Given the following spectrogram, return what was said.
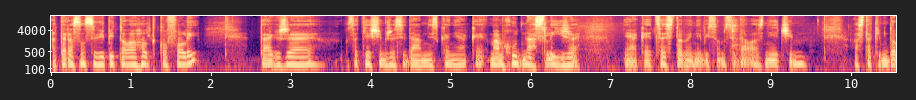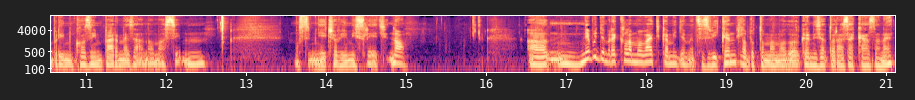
A teraz som si vypýtala hĺdko foli. Takže sa teším, že si dám dneska nejaké... Mám chud na slíže. Nejaké cestoviny by som si dala s niečím. A s takým dobrým kozím parmezánom asi. Mm, musím niečo vymyslieť. No, Nebudem reklamovať, kam ideme cez víkend, lebo to mám od organizátora zakázané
